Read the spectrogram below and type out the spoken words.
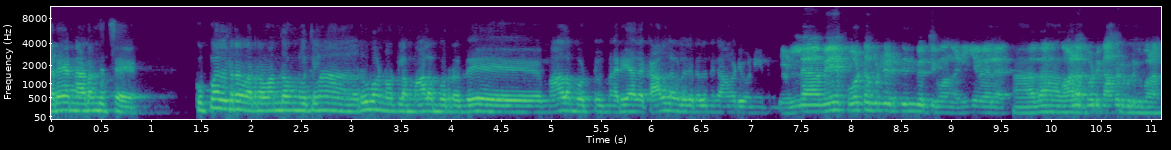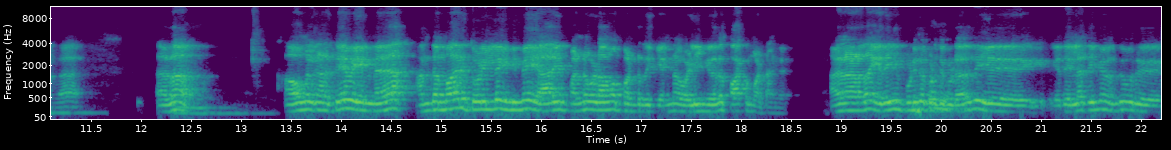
நிறைய நடந்துச்சு. குப்பல்ற வர்ற வந்தவங்களுக்கு எல்லாம் ரூபா நோட்ல மாலை போடுறது மாலை போட்டு மரியாதை காலில் விழுகிறதுன்னு காமெடி பண்ணிட்டு இருந்தாங்க எல்லாமே போட்டோ மட்டும் எடுத்து வச்சுக்குவாங்க. நீங்க வேற அதான் மாலை போட்டு காசு கொடுக்க போறாங்க அதான். அவங்களுக்கான தேவை என்ன? அந்த மாதிரி தொழில இனிமே யாரையும் பண்ண விடாம பண்றதுக்கு என்ன வழிங்கிறத பார்க்க மாட்டாங்க. அதனாலதான் எதையும் புனிதப்படுத்த கூடாது எது எல்லாத்தையுமே வந்து ஒரு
